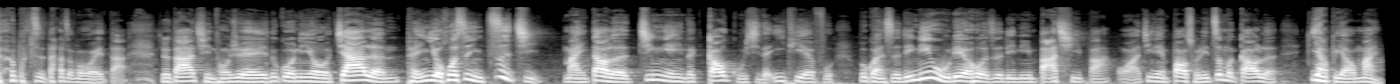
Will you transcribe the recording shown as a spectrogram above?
不知道怎么回答。就大家请同学，如果你有家人、朋友，或是你自己。买到了今年的高股息的 ETF，不管是零零五六或者零零八七八，哇，今年报酬率这么高了，要不要卖？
